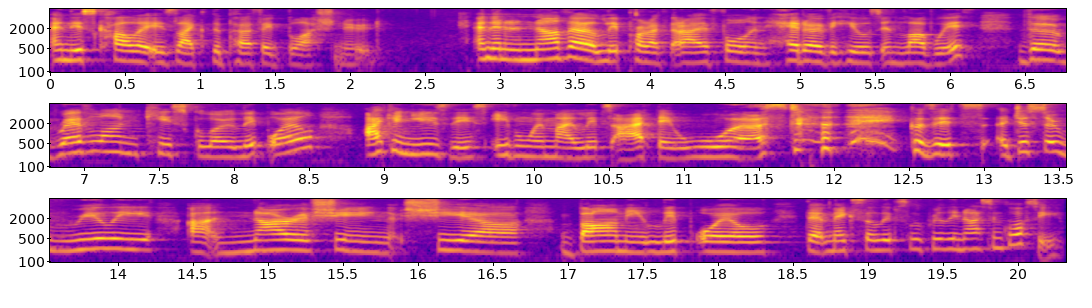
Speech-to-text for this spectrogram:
and this color is like the perfect blush nude. And then another lip product that I've fallen head over heels in love with, the Revlon Kiss Glow Lip Oil. I can use this even when my lips are at their worst because it's just a really uh, nourishing, sheer, balmy lip oil that makes the lips look really nice and glossy.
